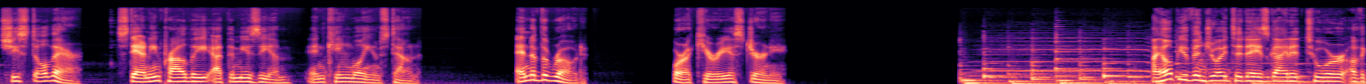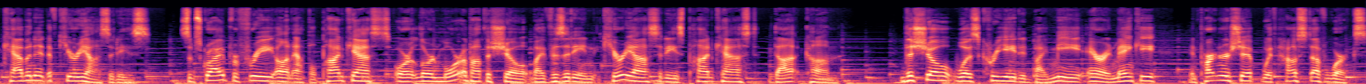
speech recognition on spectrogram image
she's still there, standing proudly at the museum in King Williamstown. End of the road for a curious journey. I hope you've enjoyed today's guided tour of the Cabinet of Curiosities. Subscribe for free on Apple Podcasts or learn more about the show by visiting curiositiespodcast.com. This show was created by me, Aaron Mahnke, in partnership with How Stuff Works.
